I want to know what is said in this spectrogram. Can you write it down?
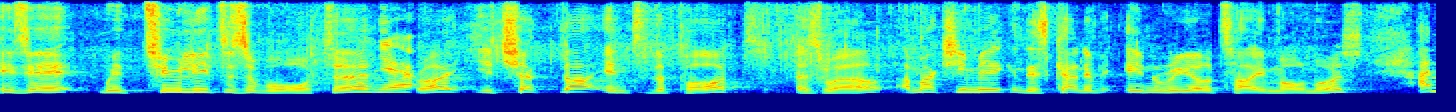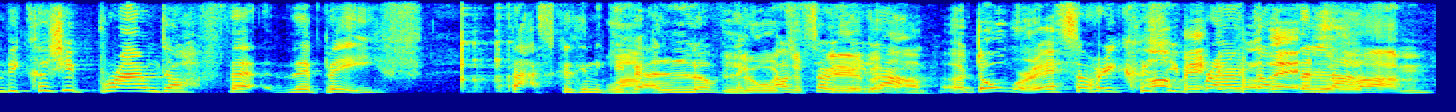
is it with two litres of water, Yeah. right? You chuck that into the pot as well. I'm actually making this kind of in real time almost. And because you've browned off the, the beef, that's going to give it a lovely. Loads oh, of sorry, is it flavour. lamb? Uh, don't worry. Sorry, because I'm you've browned for off this. the lamb. lamb.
